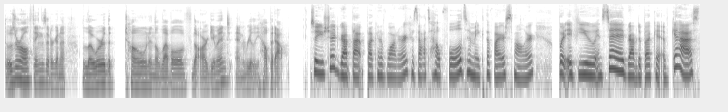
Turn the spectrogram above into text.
Those are all things that are going to lower the tone and the level of the argument and really help it out. So you should grab that bucket of water because that's helpful to make the fire smaller. But if you instead grabbed a bucket of gas,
